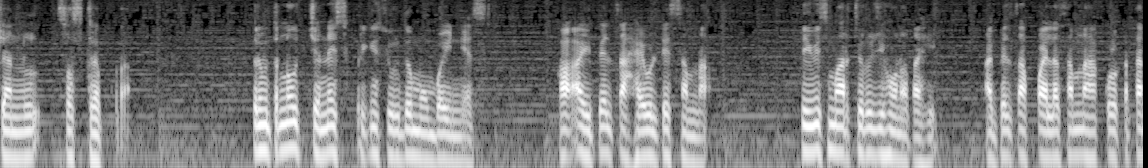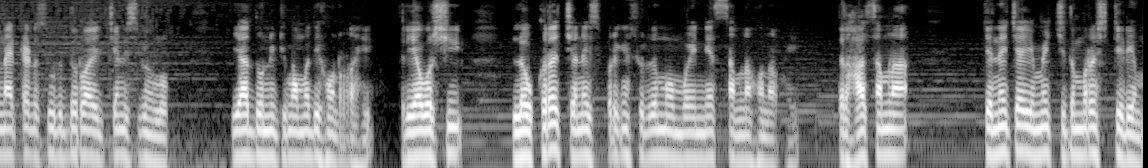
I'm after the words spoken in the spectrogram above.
चॅनल सबस्क्राईब करा. तर मित्रांनो चेन्नई सुपर किंग्स विरुद्ध मुंबई इंडियन्स. हा आय पी एलचा हाय व्होल्टेज सामना तेवीस मार्च रोजी होणार आहे. आय पी एलचा पहिला सामना हा कोलकाता नाईट रायडर्स विरुद्ध रॉयल चेन्नईस बेंगलोर या दोन्ही टीमामध्ये होणार आहे. तर यावर्षी लवकरच चेन्नई सुपर किंग्स विरुद्ध मुंबई इंडियन्स सामना होणार आहे. तर हा सामना चेन्नईच्या एम एच चिदंबरम स्टेडियम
